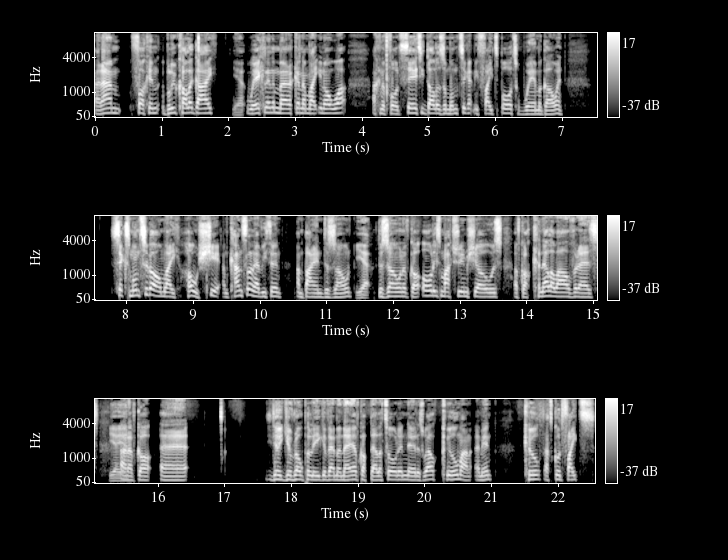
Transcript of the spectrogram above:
and I'm fucking a blue collar guy Yeah. working in America and I'm like, you know what? I can afford $30 a month to get me fight sports. Where am I going? Six months ago, I'm like, oh shit, I'm cancelling everything. I'm buying DAZN. Yeah. DAZN, I've got all these matchroom shows. I've got Canelo Alvarez. Yeah, yeah. And I've got uh, the Europa League of MMA. I've got Bellator in there as well. Cool, man. I'm in. Cool. That's good fights.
